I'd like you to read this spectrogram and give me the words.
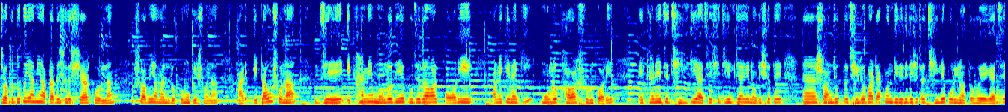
যতটুকুই আমি আপনাদের সাথে শেয়ার করলাম, সবই আমার লোকমুখে শোনা। আর এটাও শোনা যে এখানে মূলো দিয়ে পুজো দেওয়ার পরই অনেকে নাকি মূলো খাওয়া শুরু করে। এখানে যে ঝিলটি আছে সেই ঝিলটি আগে নদীর সাথে সংযুক্ত ছিল বাট এখন ধীরে ধীরে সেটা ঝিলে পরিণত হয়ে গেছে।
